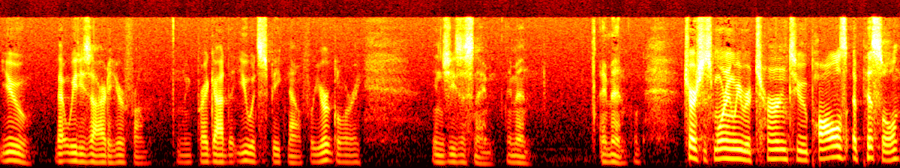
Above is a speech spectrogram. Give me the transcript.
you that we desire to hear from. And we pray, God, that you would speak now for your glory. In Jesus' name, amen. Amen. Church, this morning we return to Paul's epistle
